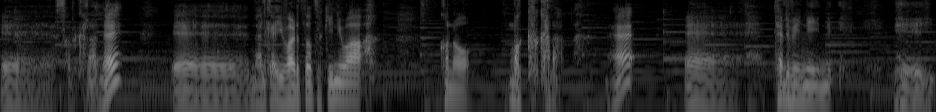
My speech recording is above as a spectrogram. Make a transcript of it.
えー、それからね、えー、何か言われた時には、このマックから、ね、えー、テレビに、えー、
